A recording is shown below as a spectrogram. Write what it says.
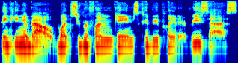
thinking about what super fun games could be played at recess.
